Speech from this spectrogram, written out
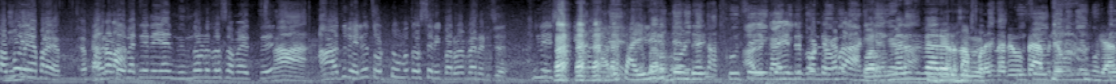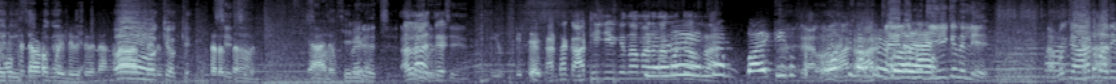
സംഭവം ഞാൻ പറയാം. പണ്ട് മറ്റേ ഞാൻ നിന്നോണ്ടിരുന്ന സമയത്ത് അത് വരെ തൊട്ട് മുമ്പ് ദിവസം എനിക്ക് പെർമനന്റ്. ഓ ഓക്കെ ഓക്കെ. അല്ല, കാട്ടി ജീവിക്കുന്ന ജീവിക്കുന്നില്ലേ? നമുക്ക് കാട് മതി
